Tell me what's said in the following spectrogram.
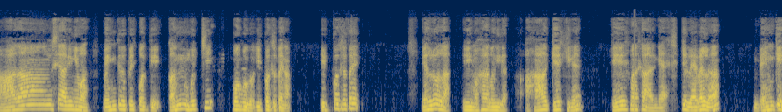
ಆರಾಮ್ಸೆ ಆಗಿ ನೀವು ಟ್ವೆಂಟಿ ರುಪೀಸ್ ಕೊಟ್ಟು ಕಣ್ಣು ಮುಚ್ಚಿ ಹೋಗ್ಬೋದು, ಇಪ್ಪತ್ತು ರೂಪಾಯಿನ. ಇಪ್ಪತ್ತು ರೂಪಾಯಿ ಎಲ್ಲೂ ಅಲ್ಲ ಈ ಮಸಾಲ ಬಂದಿದೆ ಆ ಟೇಸ್ಟಿಗೆ ಟೇಸ್ಟ್ ಮಾತ್ರ ನೆಕ್ಸ್ಟ್ ಲೆವೆಲ್ ಬೆಂಕಿ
